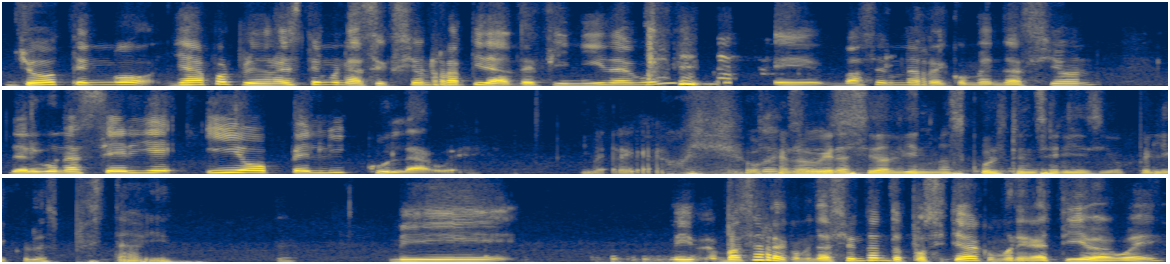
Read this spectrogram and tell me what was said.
Yo tengo, ya por primera vez tengo una sección rápida definida, güey. Eh, va a ser una recomendación de alguna serie y o película, güey. Verga, güey. Ojalá Entonces- hubiera sido alguien más culto en series y o películas, pues está bien. Mi, mi- va a ser recomendación tanto positiva como negativa, güey.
